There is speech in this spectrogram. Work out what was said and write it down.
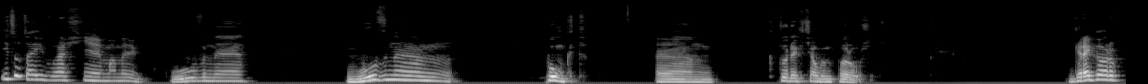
I tutaj właśnie mamy główny, główny punkt, który chciałbym poruszyć. Gregor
